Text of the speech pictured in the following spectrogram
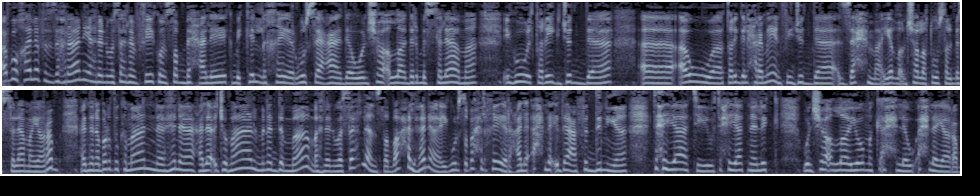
أبو خلف الزهراني أهلا وسهلا فيك ونصبح عليك بكل خير وسعادة. وإن شاء الله درب السلامة. يقول طريق جدة آه، أو طريق الحرمين في جدة زحمة. يلا إن شاء الله توصل بالسلامة يا رب. عندنا برضو كمان هنا علاء جمال من الدمام. أهلا وسهلا. صباح الهنا. يقول صباح الخير على أحلى إذاعة في الدنيا. تحياتي وتحياتنا لك. وإن شاء الله يومك أحلى وأحلى يا رب.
